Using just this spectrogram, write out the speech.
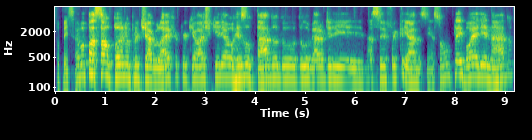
Tô pensando. Eu vou passar o pano pro Thiago Leifert porque eu acho que ele é o resultado do, do lugar onde ele nasceu e foi criado. Assim. É só um playboy alienado.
